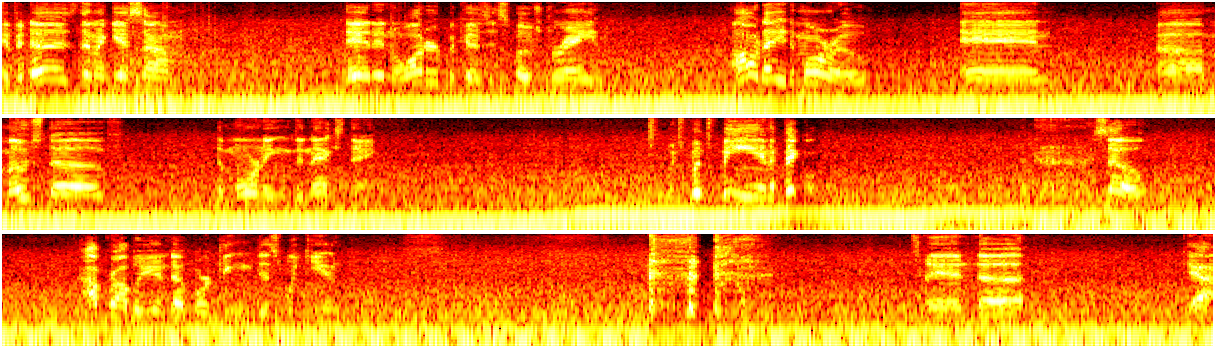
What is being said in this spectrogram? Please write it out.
if it does, then I guess I'm dead in the water because it's supposed to rain all day tomorrow and uh, most of the morning the next day, which puts me in a pickle. So, I'll probably end up working this weekend. and, uh, yeah.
